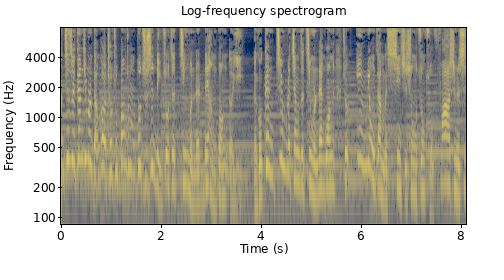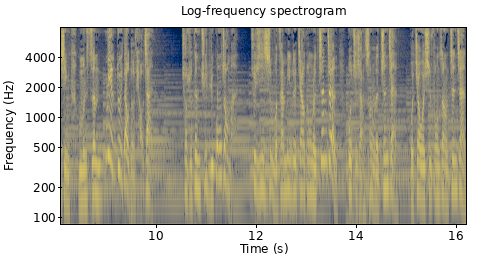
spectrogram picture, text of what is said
们接着更进一步的祷告，求主帮助我们，不只是领受这经文的亮光而已，能够更进一步的将这经文亮光，就应用在我们现实生活中所发生的事情，我们正面对到的挑战，求主更具体的光照们。最近是否在面对家中的征战，或职场上的征战，或教会侍奉上的征战？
